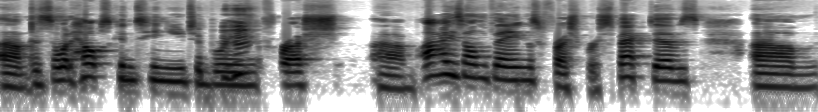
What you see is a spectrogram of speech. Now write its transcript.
Um, and so it helps continue to bring mm-hmm. fresh um, eyes on things, fresh perspectives. Um,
